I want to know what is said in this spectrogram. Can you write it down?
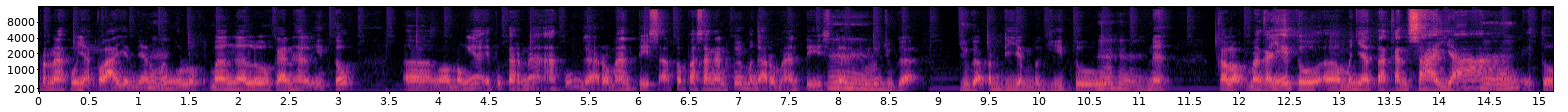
pernah punya klien yang mengeluh mengeluhkan hal itu eh, ngomongnya itu karena aku nggak romantis atau pasanganku emang nggak romantis dari dulu juga juga pendiam begitu. Nah kalau makanya itu eh, menyatakan sayang itu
